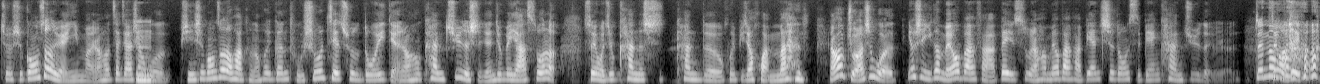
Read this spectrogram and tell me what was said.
就是工作的原因嘛，然后再加上嗯我平时工作的话可能会跟图书接触的多一点，然后看剧的时间就被压缩了，所以我就看的是看的会比较缓慢，然后主要是我又是一个没有办法倍速，然后没有办法边吃东西边看剧的人。真的吗所以我？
